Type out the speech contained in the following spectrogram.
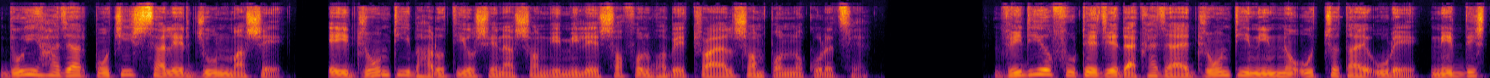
দুই হাজার পঁচিশ সালের জুন মাসে এই ড্রোনটি ভারতীয় সেনার সঙ্গে মিলে সফলভাবে ট্রায়াল সম্পন্ন করেছে। ভিডিও ফুটেজে দেখা যায়, ড্রোনটি নিম্ন উচ্চতায় উড়ে নির্দিষ্ট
